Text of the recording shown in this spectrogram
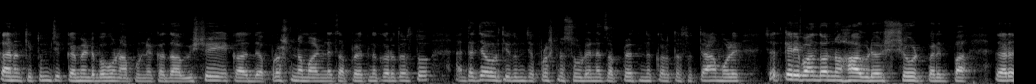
कारण की तुमची कमेंट बघून आपण एखादा विषय एखादा प्रश्न मांडण्याचा प्रयत्न करत असतो आणि त्याच्यावरती तुमचे प्रश्न सोडवण्याचा प्रयत्न करत असतो. त्यामुळे शेतकरी बांधवांनो हा व्हिडिओ शेवटपर्यंत पहा. तर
